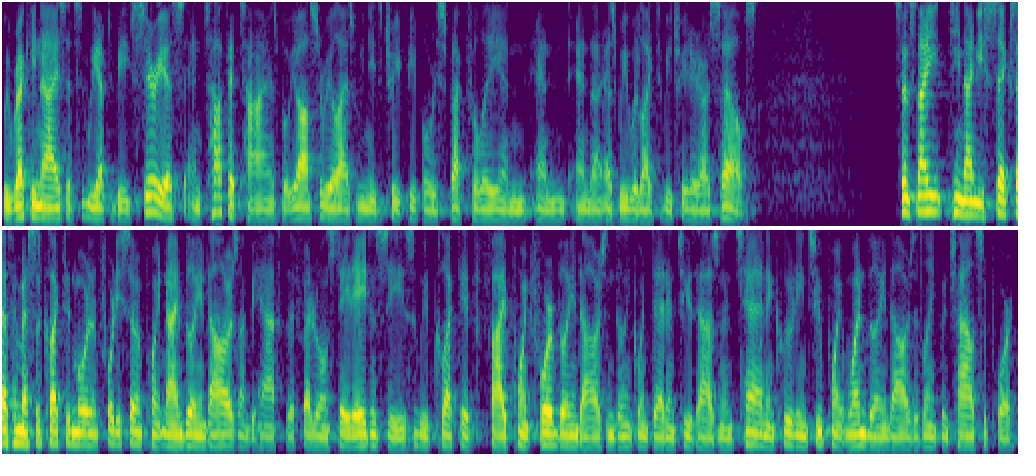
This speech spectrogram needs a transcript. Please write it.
We recognize that we have to be serious and tough at times, but we also realize we need to treat people respectfully and, and, and uh, as we would like to be treated ourselves. Since 1996, FMS has collected more than $47.9 billion on behalf of the Federal and State agencies. We have collected $5.4 billion in delinquent debt in 2010, including $2.1 billion in delinquent child support.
